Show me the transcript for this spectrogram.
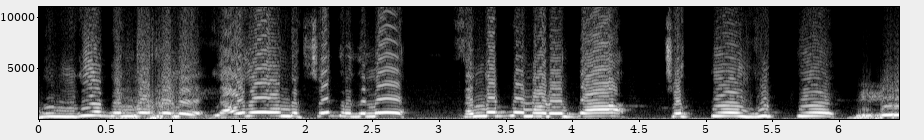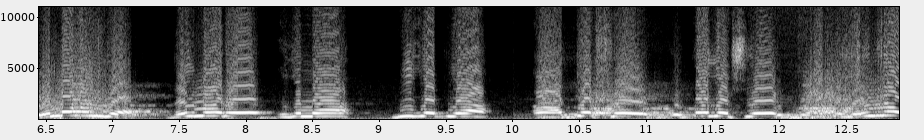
ನೀವು ಇಡೀ ಬೆಂಗಳೂರಲ್ಲಿ ಯಾವುದೇ ಒಂದು ಕ್ಷೇತ್ರದಲ್ಲಿ ಸಂಘಟನೆ ಮಾಡುವಂತ ಶಕ್ತಿ, ಯುಕ್ತಿ ಎಲ್ಲವೂ ಇದೆ. ದಯಮಾಡಿ ಇದನ್ನ ಬಿಜೆಪಿಯ ಅಧ್ಯಕ್ಷರು, ಉಪಾಧ್ಯಕ್ಷರು ಮತ್ತು ಎಲ್ಲರೂ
